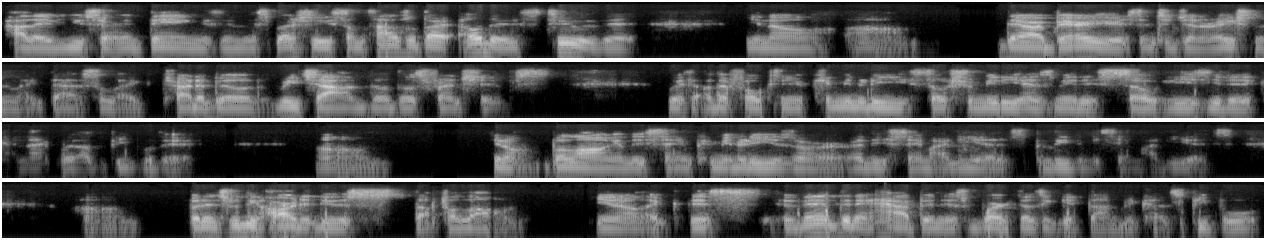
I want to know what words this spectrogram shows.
how they view certain things. And especially sometimes with our elders too that you know um, there are barriers intergenerationally like that. So like try to build reach out and build those friendships with other folks in your community. Social media has made it so easy to connect with other people that um, you know belong in these same communities or, or these same ideas believe in these same ideas. Um, but it's really hard to do this stuff alone. You know like this event didn't happen this work doesn't get done because people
